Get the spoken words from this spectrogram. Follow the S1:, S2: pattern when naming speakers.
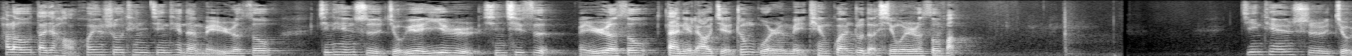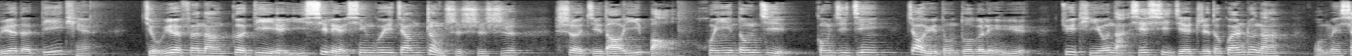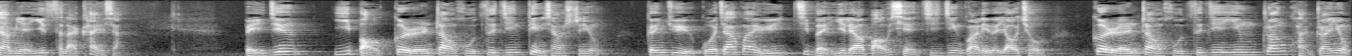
S1: Hello，大家好，欢迎收听今天的每日热搜。今天是九月一日，星期四。每日热搜带你了解中国人每天关注的新闻热搜榜。今天是九月的第一天。九月份呢，各地也一系列新规将正式实施，涉及到医保、婚姻登记、公积金、教育等多个领域。具体有哪些细节值得关注呢？我们下面依次来看一下。北京医保个人账户资金定向使用。根据国家关于基本医疗保险基金管理的要求，个人账户资金应专款专用。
